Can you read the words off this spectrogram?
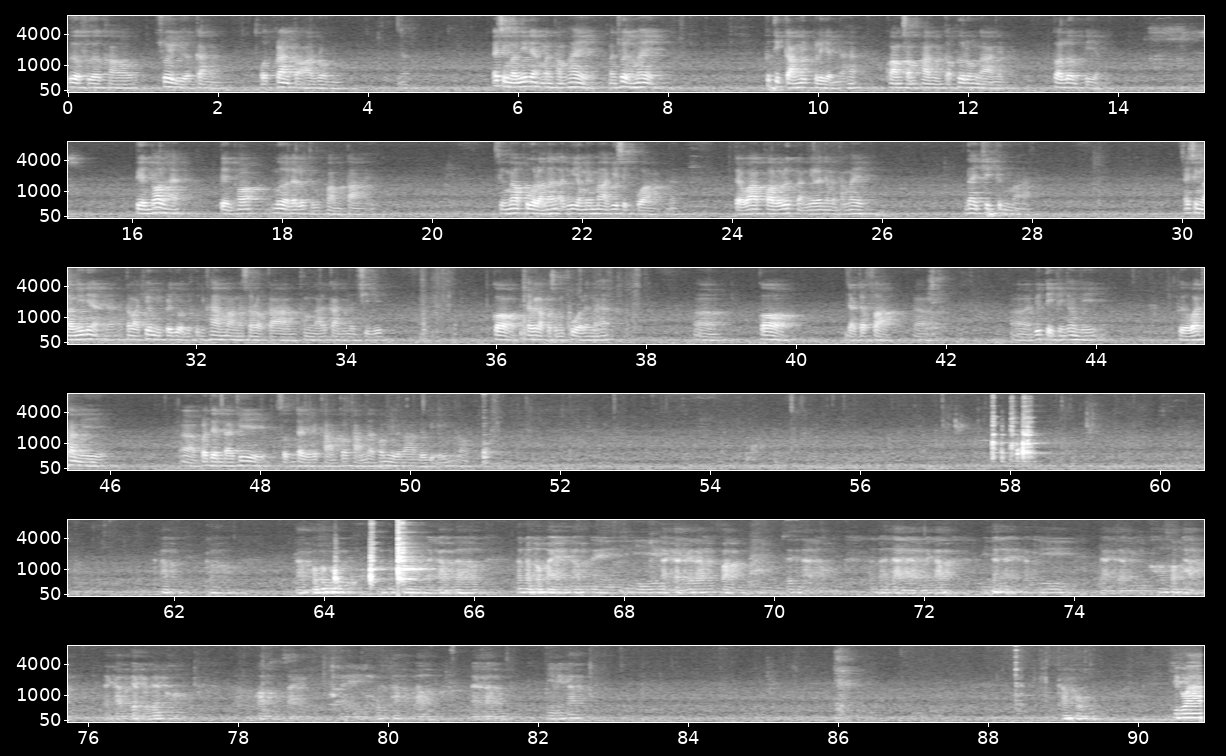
เอื้อเฟื้อเขาช่วยเหลือกันอดกลั้นต่ออารมณ์นะไอ้สิ่งเหล่านี้เนี่ยมันทำให้มันช่วยทำให้พฤติกรรมนี่เปลี่ยนนะฮะความสัมพันธ์กับเพื่อนร่วมงานเนี่ยก็เริ่มเปลี่ยน เปลี่ยนเพราะอะไรเปลี่ยนเพราะเมื่อแล้วลึกถึงความตาย ถึงแม้ว่าครูเหล่านั้น อายุยังไม่มากยี่สิบกว่านะแต่ว่าพอเราลึกแบบนี้แล้วเนี่ยมันทำให้ได้คิดขึ้นมา ไอ้สิ่งเหล่านี้เนี่ยนะอาตมาคิดว่ามีประโยชน์มีคุณค่ามากนะสำหรับการทำงานและการดำเนินชีวิต ก็ใช้เวลาพอสมควรแล้วนะฮะก็อยากจะฝากยุติเพียงเท่านี้ เผื่อว่าถ้ามีประเด็นใดที่สนใจอยากจะถามก็ถามได้เพราะมีเวลาเหลืออยู่อีกหน่อย ครับก็กราบขอบพระคุณนะครับแล้วลำดับต่อไปนะครับในที่นี้หลังจากได้รับฟังเทศนาของท่านอาจารย์แล้วนะครับ มีท่านไหนครับที่อยากจะมีข้อสอบถามนะครับเกี่ยวกับเรื่องของเอ่อความสงสัยในพุทธธรรมของเรานะครับ มีไหมครับ ครับผม คิด ว่า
